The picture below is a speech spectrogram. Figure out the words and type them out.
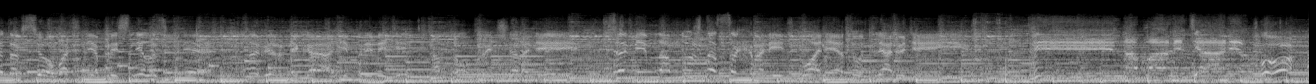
это все во сне приснилось мне. Наверняка не прилетит нам добрый чародей Самим нам нужно сохранить планету для людей. Инопланетянин, о-ха-ха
